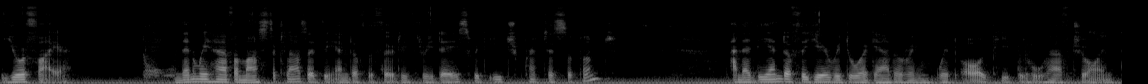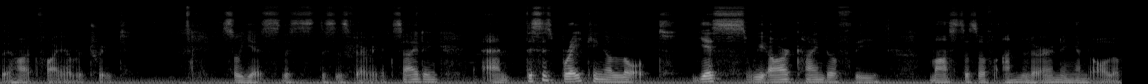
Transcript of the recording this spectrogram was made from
your fire. And then we have a masterclass at the end of the 33 days with each participant and at the end of the year, we do a gathering with all people who have joined the Heart Fire Retreat. So yes, this, this is very exciting. And this is breaking a lot. Yes, we are kind of the masters of unlearning and all of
